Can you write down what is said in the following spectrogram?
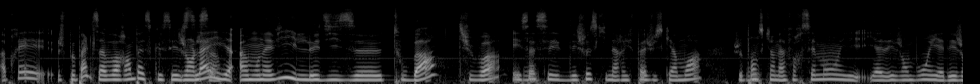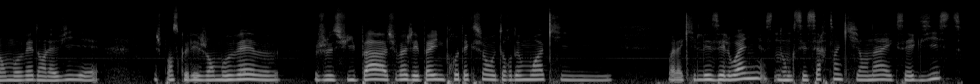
Après, je peux pas le savoir hein, parce que ces gens-là, ils- à mon avis, ils le disent euh, tout bas, tu vois. Et ça, Mm. c'est des choses qui n'arrivent pas jusqu'à moi. Je pense qu'il y en a forcément. Il y a des gens bons et il y a des gens mauvais dans la vie. Et je pense que les gens mauvais, euh, je suis pas, tu vois, j'ai pas une protection autour de moi qui, voilà, qui les éloigne. Mm. Donc c'est certain qu'il y en a et que ça existe.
